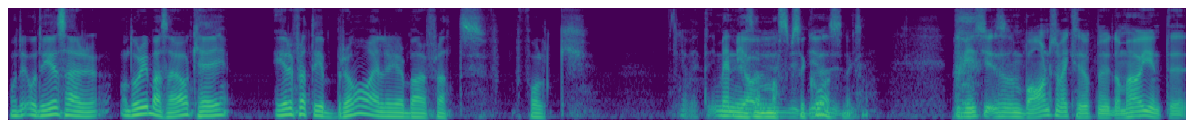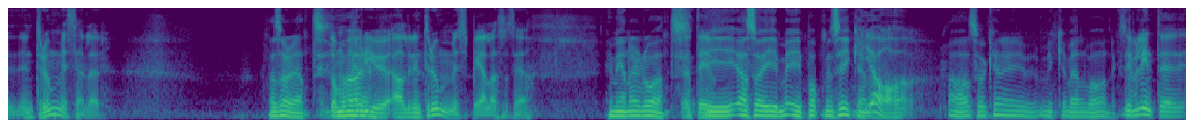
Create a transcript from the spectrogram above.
Och, det, och det är så här, och då är det bara så här, okej, är det för att det är bra eller är det bara för att folk, Jag vet inte. Men det är jag, en masspsykos jag, liksom? Det finns ju som barn som växer upp nu, de hör ju inte en trummis heller. Vad sa du? Att, De hör ju aldrig en trummis spela så att säga. Hur menar du då? Att, Att det- i, alltså i, i popmusiken? Ja, Ja, så kan det ju mycket väl vara. Liksom. Det är väl inte,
